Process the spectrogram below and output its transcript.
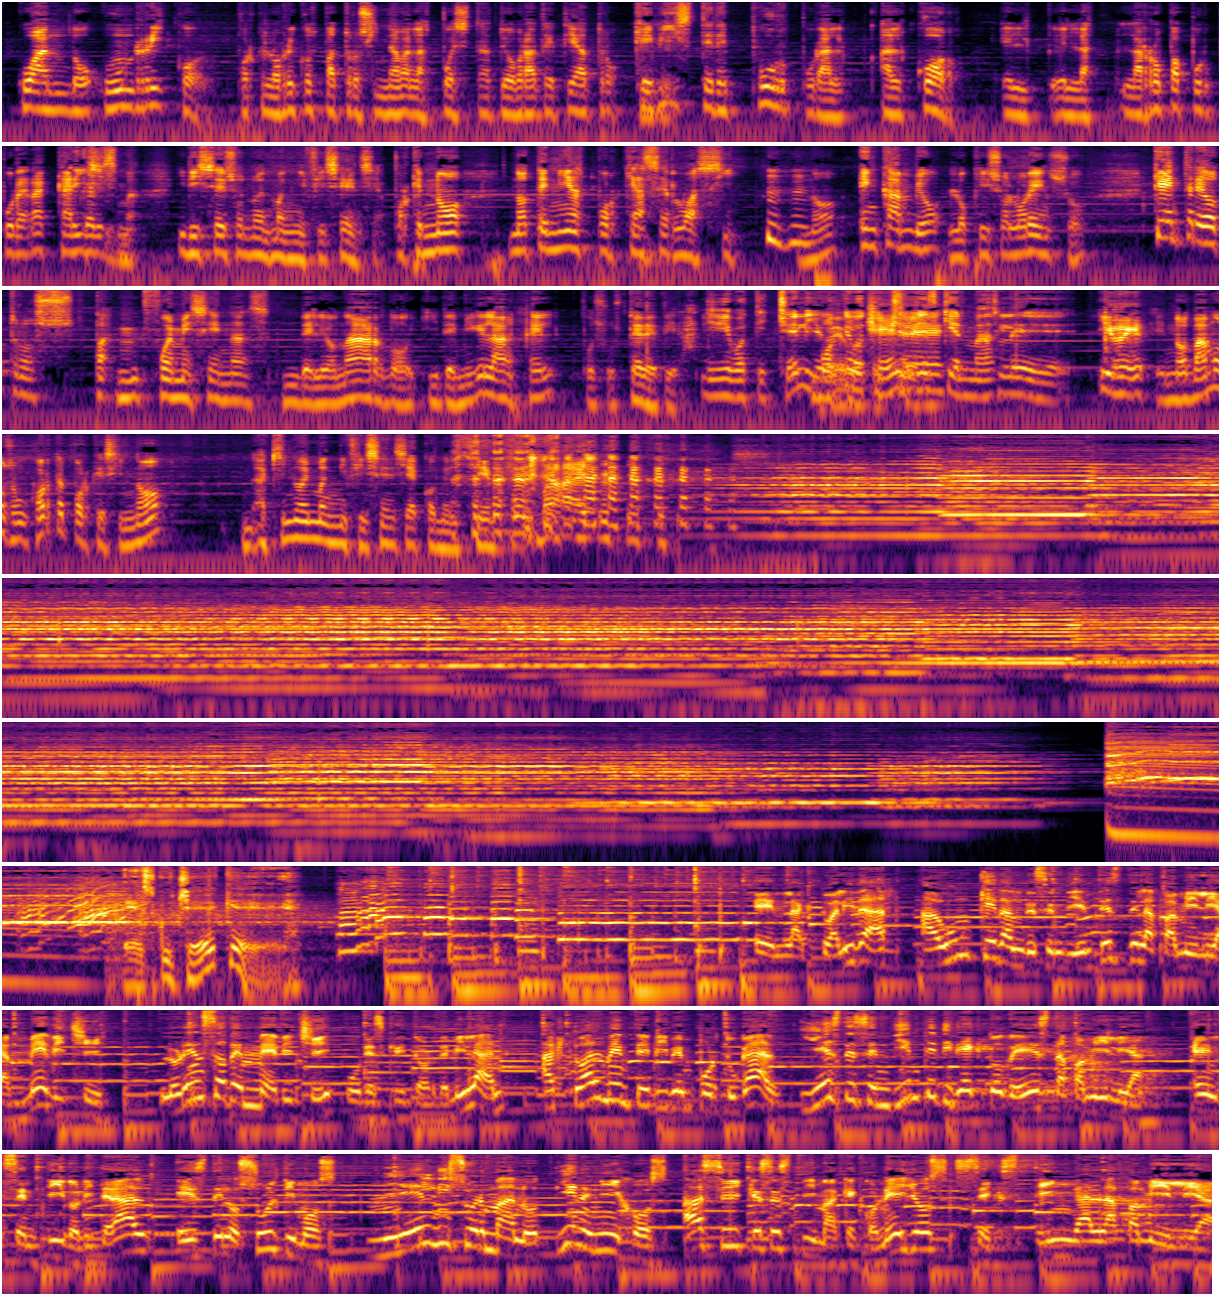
cuando un rico, porque los ricos patrocinaban las puestas de obras de teatro, que viste de púrpura al, coro, el, la, ropa púrpura era carísima. Y dice, eso no es magnificencia, porque no, no tenías por qué hacerlo así, ¿no? En cambio, lo que hizo Lorenzo, que entre otros fue mecenas de Leonardo y de Miguel Ángel, pues ustedes dirán. Y Botticelli, yo creo que Botticelli es quien más le... Y nos vamos a un corte porque si no, aquí no hay magnificencia con el tiempo. Bye. escuché que... En la actualidad, aún quedan descendientes de la familia Medici. Lorenzo de Medici, un escritor de Milán, actualmente vive en Portugal y es descendiente directo de esta familia. En sentido literal, es de los últimos. Ni él ni su hermano tienen hijos, así que se estima que con ellos se extinga la familia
